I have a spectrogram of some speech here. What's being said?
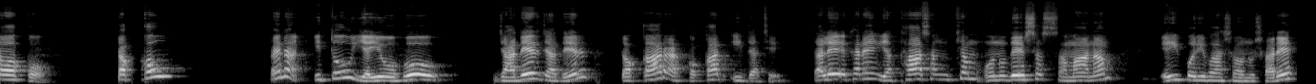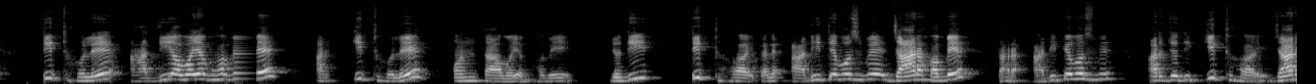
টক। টকৌ, তাই না? ইতৌ ইয়োহ যাদের যাদের টকার আর ককার ঈদ আছে। তাহলে এখানে যথাসংখ্যম অনুদেশ সমানাম এই পরিভাষা অনুসারে টিত হলে আদি অবয়ব হবে আর কিত হলে অন্তাবয়ব হবে। যদি টিত হয় তাহলে আদিতে বসবে, যার হবে তার আদিতে বসবে। আর যদি কিত হয়, যার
